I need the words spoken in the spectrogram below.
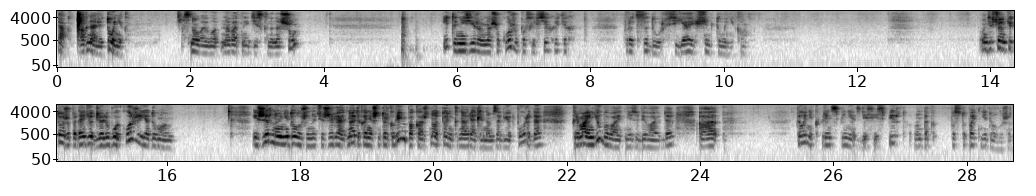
Так, погнали. Тоник. Снова его на ватный диск наношу. И тонизируем нашу кожу после всех этих процедур сияющим тоником. Он, девчонки, тоже подойдет для любой кожи, я думаю. И жирную не должен утяжелять. Но это, конечно, только время покажет. Но тоник навряд ли нам забьет поры, да. Крема инью бывает не забивают, да. А тоник, в принципе, нет. Здесь есть спирт. Он так поступать не должен.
